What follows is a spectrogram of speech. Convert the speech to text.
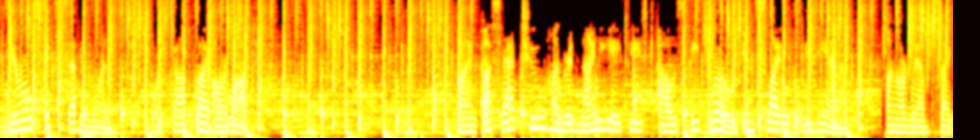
985-641-0671 or stop by our lot. Find us at 298 East Howze Beach Road in Slidell, Louisiana on our website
